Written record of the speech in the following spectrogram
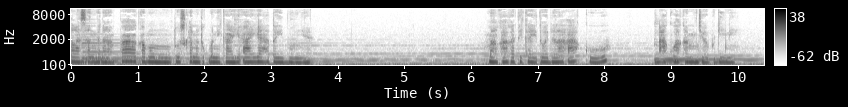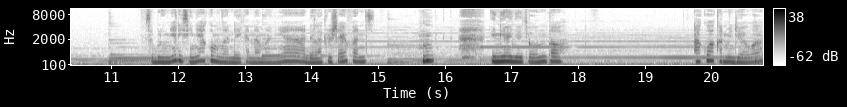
alasan kenapa kamu memutuskan untuk menikahi ayah atau ibunya? Maka ketika itu adalah aku, aku akan menjawab begini. Sebelumnya di sini aku mengandaikan namanya adalah Chris Evans. Ini hanya contoh. Aku akan menjawab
